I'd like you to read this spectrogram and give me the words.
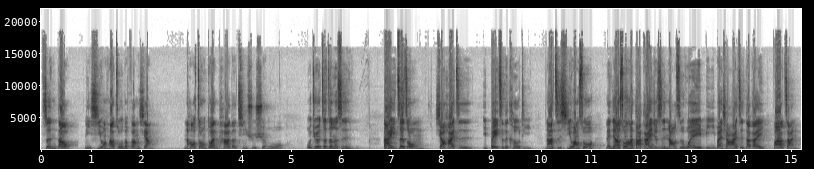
正到你希望他做的方向。然后中断他的情绪漩涡，我觉得这真的是带这种小孩子一辈子的课题。那只希望说，人家说他大概就是脑子会比一般小孩子大概发展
